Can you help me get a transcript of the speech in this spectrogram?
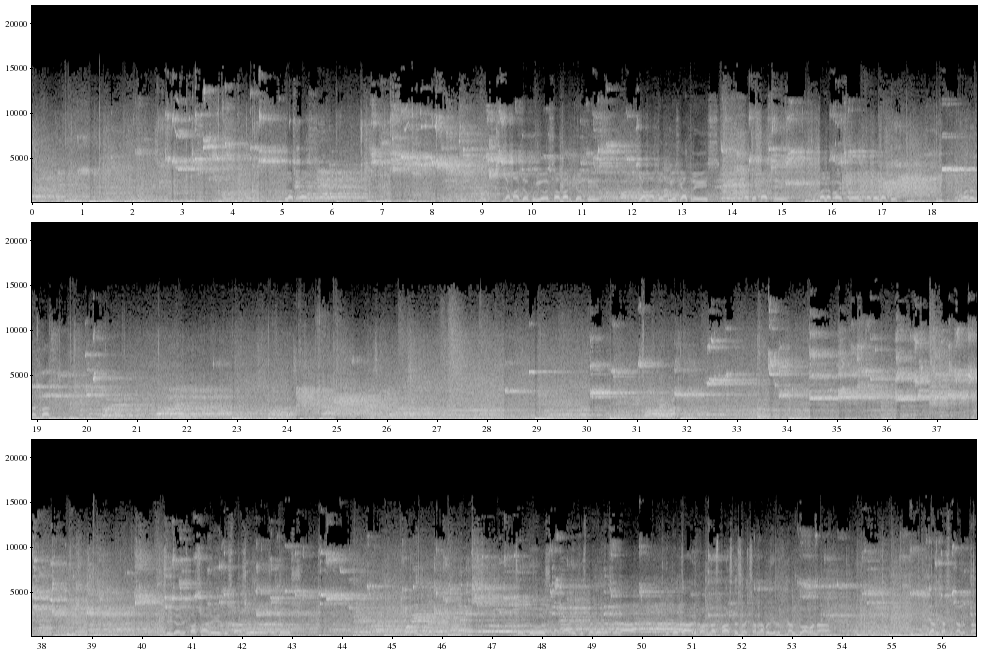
Last pass. Διαμαντόπουλος, Αβαρκιώτης, Διαμαντόπουλος για 3, θα το χάσει. Η μπάλα πάει στον Στρατολάτη. Πάλι last pass. Τσιλιώνης Πασάρη, διστάζει ο Τσορτός. Τσορτός, Μακαρίτης, 5 δεύτερα, τίποτα. Rebound last pass, 4.45 για το φινάλι του αγώνα. Για δικαστικά λεπτά.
